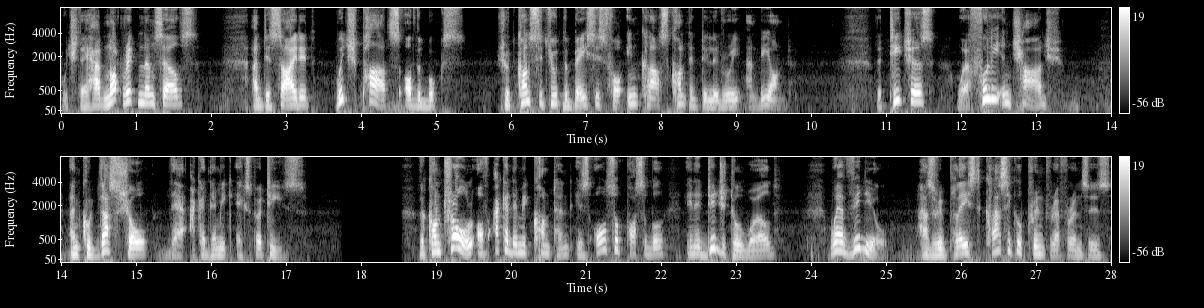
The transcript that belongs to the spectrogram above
which they had not written themselves, and decided which parts of the books should constitute the basis for in-class content delivery and beyond. The teachers were fully in charge and could thus show their academic expertise. The control of academic content is also possible in a digital world where video has replaced classical print references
